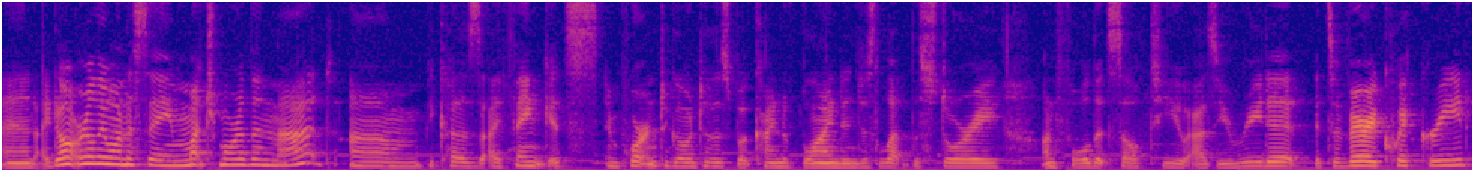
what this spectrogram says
And I don't really want to say much more than that um, because I think it's important to go into this book kind of blind and just let the story unfold itself to you as you read it. It's a very quick read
